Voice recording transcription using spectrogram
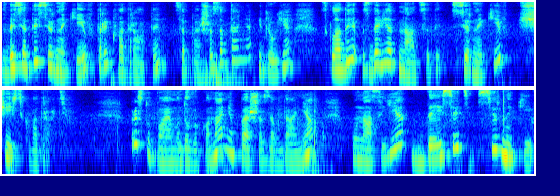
з 10 сірників 3 квадрати це перше завдання, і друге склади з 19 сірників 6 квадратів. Приступаємо до виконання. Перше завдання. У нас є 10 сірників.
